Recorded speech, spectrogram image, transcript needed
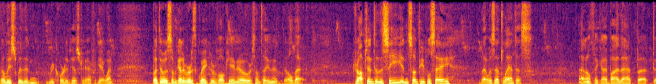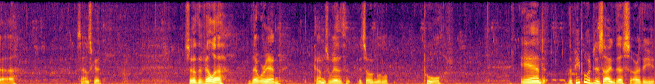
at least within recorded history. I forget when. But there was some kind of earthquake or volcano or something that all that dropped into the sea, and some people say that was Atlantis. I don't think I buy that, but uh, sounds good. So the villa that we're in comes with its own little pool, and the people who designed this are the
